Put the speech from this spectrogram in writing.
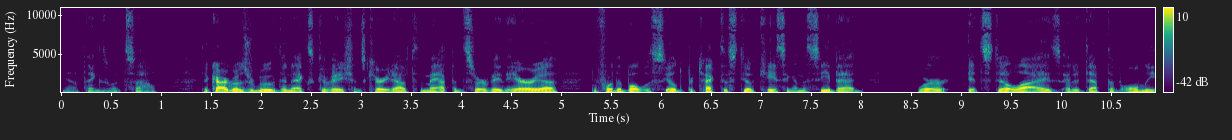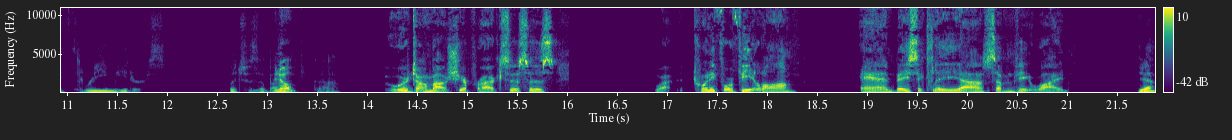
you know, things went south. The cargo was removed and excavations carried out to the map and survey the area before the boat was sealed to protect the steel casing on the seabed, where it still lies at a depth of only three meters, which is about. You know, uh, we're talking about shipwrecks. This is what 24 feet long and basically uh, seven feet wide. Yeah.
